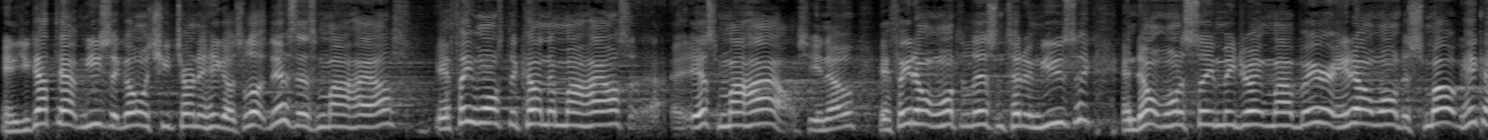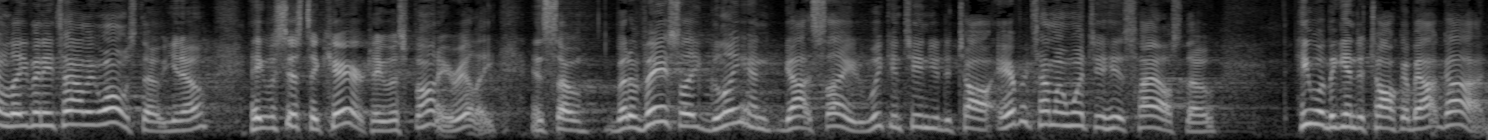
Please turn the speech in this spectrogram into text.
And you got that music going, she turned and he goes, Look, this is my house. If he wants to come to my house, it's my house, you know. If he don't want to listen to the music and don't want to see me drink my beer and he don't want to smoke, he can leave anytime he wants to, you know. He was just a character. He was funny, really. And so, but eventually Glenn got saved. We continued to talk. Every time I went to his house, though, he would begin to talk about God.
